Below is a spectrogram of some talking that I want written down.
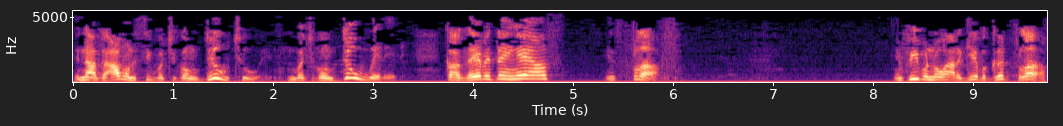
And now I want to see what you're going to do to it. And what you're going to do with it. Because everything else is fluff. And people know how to give a good fluff.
